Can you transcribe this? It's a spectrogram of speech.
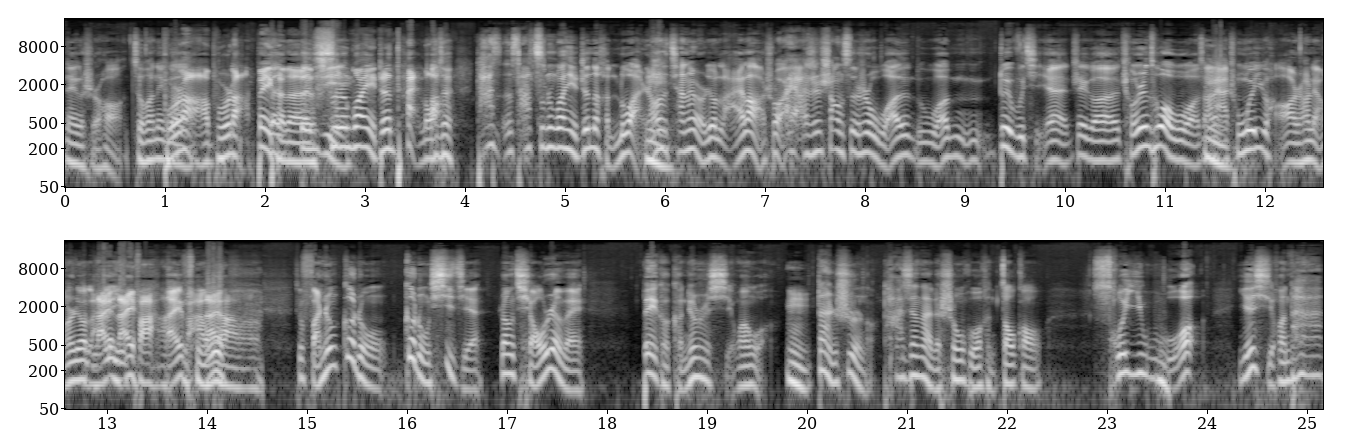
那个时候就和那个不知道啊，不知道贝克的私人关系真太乱啊，。对他他私人关系真的很乱。然后嗯前男友就来了，说：“哎呀，这上次是我我嗯对不起，这个承认错误，咱俩嗯重归于好。然后两个人就来来一发啊，来一发 来一发啊！就反正各种各种细节让乔认为贝克肯定是喜欢我，嗯但是呢，他现在的生活很糟糕，所以我也喜欢他，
